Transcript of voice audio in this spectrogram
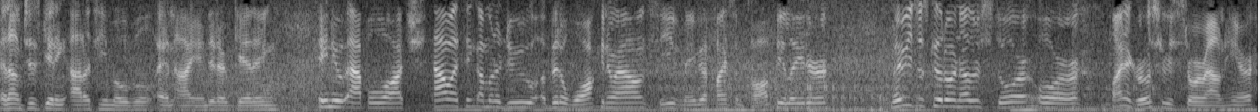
and I'm just getting out of T-Mobile and I ended up getting a new Apple Watch. Now I think I'm gonna do a bit of walking around, see if maybe I find some coffee later. Maybe just go to another store or find a grocery store around here.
